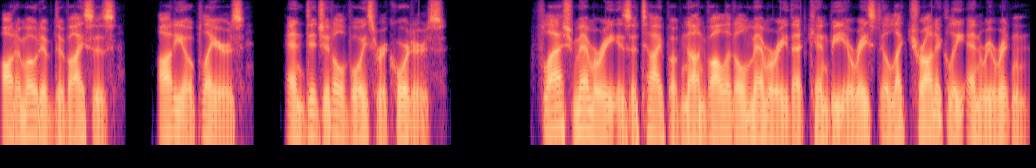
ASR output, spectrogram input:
automotive devices, audio players, and digital voice recorders. Flash memory is a type of non-volatile memory that can be erased electronically and rewritten.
